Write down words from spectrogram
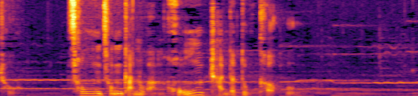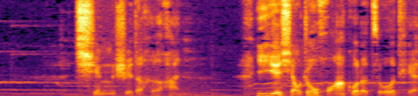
出。匆匆赶往红尘的渡口，青石的河岸，一叶小舟划过了昨天，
